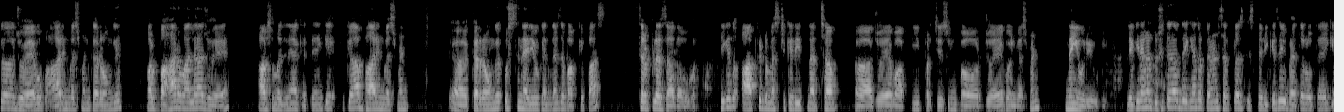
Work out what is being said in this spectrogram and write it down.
जो है वो बाहर इन्वेस्टमेंट कर रहे होंगे और बाहर वाला जो है, आप समझ लें कहते हैं कि क्योंकि आप बाहर इन्वेस्टमेंट कर रहे होंगे, उस सिनेरियो के अंदर जब आपके पास सरप्लस ज़्यादा होगा, ठीक है? तो आपके डोमेस्टिकली इतना अच्छा जो है वो आपकी परचेसिंग और जो है वो इन्वेस्टमेंट नहीं हो रही होगी। लेकिन अगर दूसरी तरफ़ देखें तो करंट सरप्लस इस तरीके से भी बेहतर होता है कि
